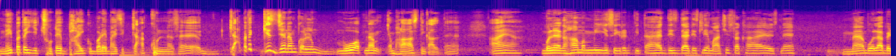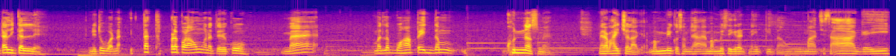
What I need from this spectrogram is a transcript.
नहीं पता ये छोटे भाई को, बड़े भाई से क्या खुन्नस है, क्या पता किस जन्म का लोग वो अपना भड़ास निकालते हैं। आया, बोलने लगा हाँ मम्मी, ये सिगरेट पीता है दिस दैट इसलिए माचिस रखा है, इसने मैं बोला, बेटा, निकल ले। नहीं तो वरना इतना थप्पड़ पड़ाऊँगा ना तेरे को। मैं मतलब वहाँ पे एकदम खुन्नस में। मेरा भाई चला गया। मम्मी को समझाया मम्मी सिगरेट नहीं पीता हूँ। माचिस आ गई।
